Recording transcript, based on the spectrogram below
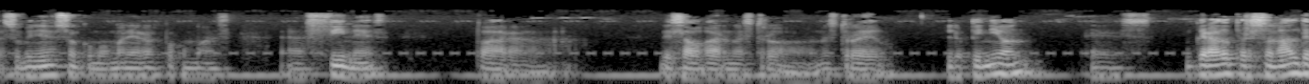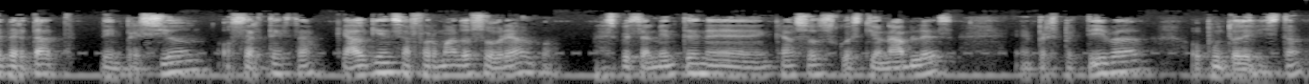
Las opiniones son como maneras un poco más eh, fines para desahogar nuestro, nuestro ego. La opinión es un grado personal de verdad, de impresión o certeza que alguien se ha formado sobre algo, especialmente en, casos cuestionables en perspectiva o punto de vista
